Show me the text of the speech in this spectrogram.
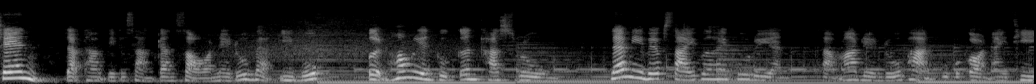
เช่น จะทำเอกสารการสอนในรูปแบบอีบุ๊กเปิดห้องเรียน Google Classroom และมีเว็บไซต์เพื่อให้ผู้เรียน สามารถเรียนรู้ผ่านอุปกรณ์ไอที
